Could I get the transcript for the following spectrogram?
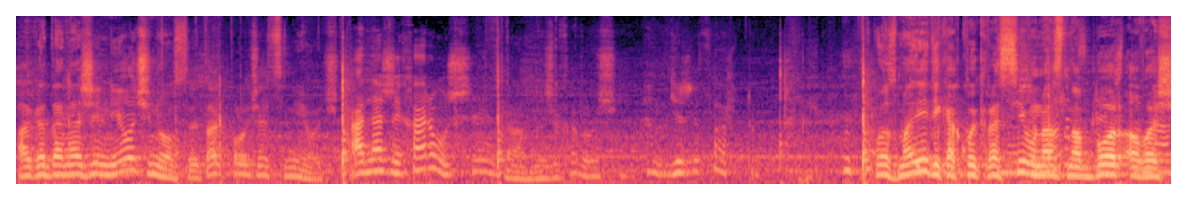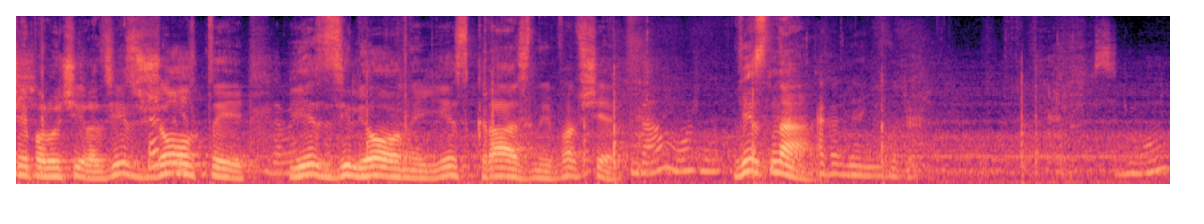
А когда ножи не очень острые, так получается не очень. А ножи хорошие. Да, ножи хорошие. Где же фартук? Вот смотрите, какой красивый у нас набор овощей наши? получилось. Есть желтый, Давай. есть зеленый, есть красный. Вообще, Да, можно. весна. А когда они будут? В седьмом.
